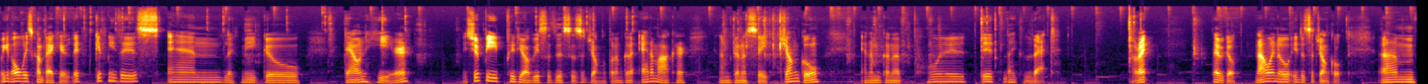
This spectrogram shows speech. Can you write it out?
We can always come back here. Let Give me this, and let me go down here. It should be pretty obvious that this is a jungle, but I'm going to add a marker, and I'm going to say jungle, and I'm going to put it like that. Alright, there we go. Now I know it is a jungle. Um,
